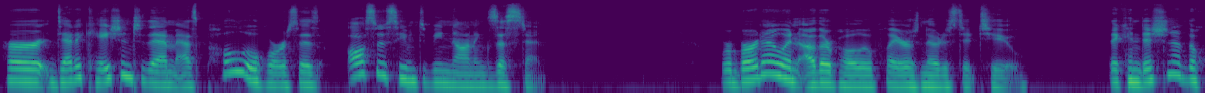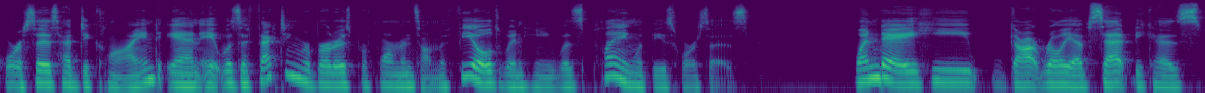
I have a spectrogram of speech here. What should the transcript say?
Her dedication to them as polo horses also seemed to be non existent. Roberto and other polo players noticed it too. The condition of the horses had declined, and it was affecting Roberto's performance on the field when he was playing with these horses. One day, he got really upset because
